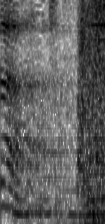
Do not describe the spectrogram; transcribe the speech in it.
First.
